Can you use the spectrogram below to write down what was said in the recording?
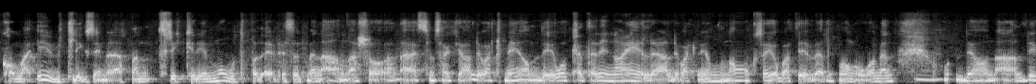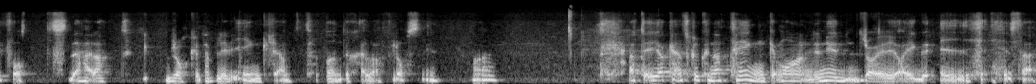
komma ut, liksom, med att man trycker emot på det viset. Men annars så, nej, som sagt, jag har aldrig varit med om det och Katarina har heller aldrig varit med om Hon har också jobbat i väldigt många år, men mm. det har hon aldrig fått det här att bråcket har blivit inklämt under själva förlossningen. Nej. Att jag kan, skulle kunna tänka nu drar jag i, i, så här,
